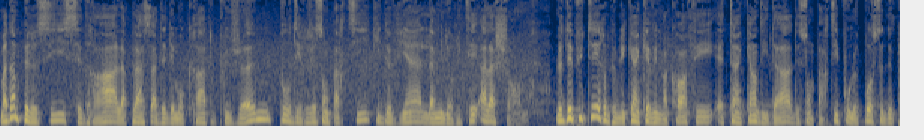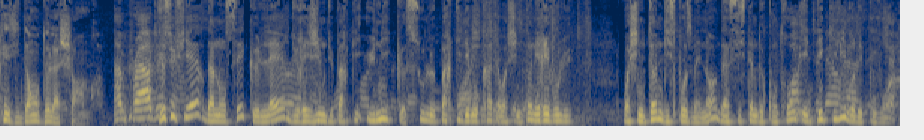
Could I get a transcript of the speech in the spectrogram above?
Madame Pelosi cédera la place à des démocrates plus jeunes pour diriger son parti qui devient la minorité à la Chambre. Le député républicain Kevin McCarthy est un candidat de son parti pour le poste de président de la Chambre. Je suis fier d'annoncer que l'ère du régime du parti unique sous le Parti démocrate à Washington est révolue. Washington dispose maintenant d'un système de contrôle et d'équilibre des pouvoirs.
